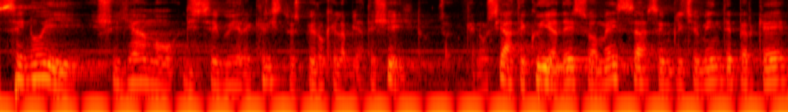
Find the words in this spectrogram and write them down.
Se noi scegliamo di seguire Cristo, e spero che l'abbiate scelto, cioè che non siate qui adesso a messa semplicemente perché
